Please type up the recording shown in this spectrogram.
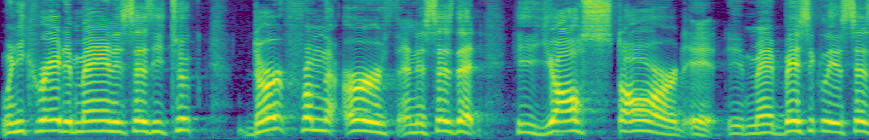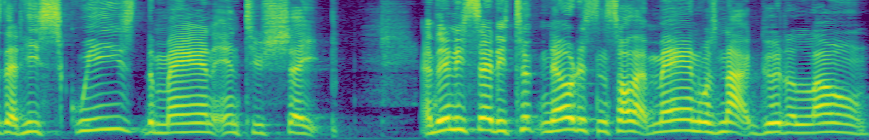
When he created man, it says he took dirt from the earth, and it says that he y'all starred it. it basically, it says that he squeezed the man into shape. And then he said he took notice and saw that man was not good alone.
